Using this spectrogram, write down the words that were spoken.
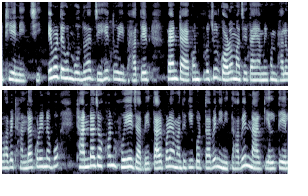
উঠিয়ে নিচ্ছি। এবার দেখুন বন্ধুরা, যেহেতু এই ভাতের ফ্যানটা এখন প্রচুর গরম আছে, তাই আমি এখন ভালোভাবে ঠান্ডা করে নেব। ঠান্ডা যখন হয়ে যাবে, তারপরে আমাদের কি করতে হবে, নিয়ে নিতে হবে নারকেল তেল।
